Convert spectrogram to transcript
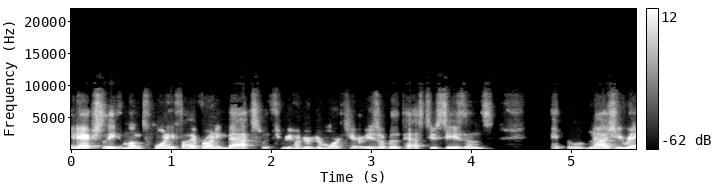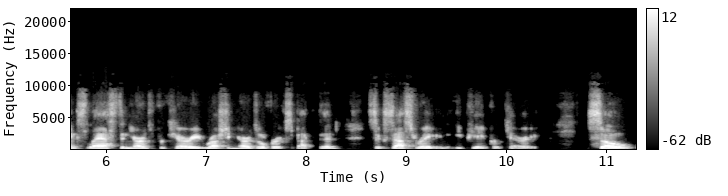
and actually among 25 running backs with 300 or more carries over the past two seasons, Najee ranks last in yards per carry, rushing yards over expected, success rate, and EPA per carry. So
